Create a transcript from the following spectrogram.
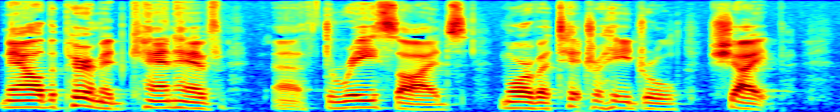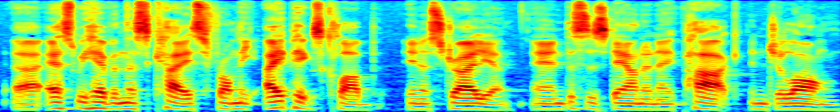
Now the pyramid can have uh, three sides, more of a tetrahedral shape, uh, as we have in this case from the Apex Club in Australia, and this is down in a park in Geelong.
